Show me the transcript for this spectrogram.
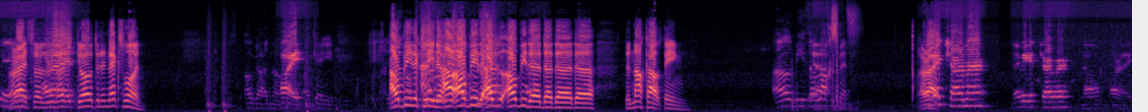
All right, so let's go to the next one. Oh god, no. Alright. Okay. I'll be the cleaner. I'll, I'll be the I'll, I'll be the the the the, the knockout thing. I'll be the Yeah. locksmith. All right. Maybe charmer. Maybe a charmer. No. All right.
